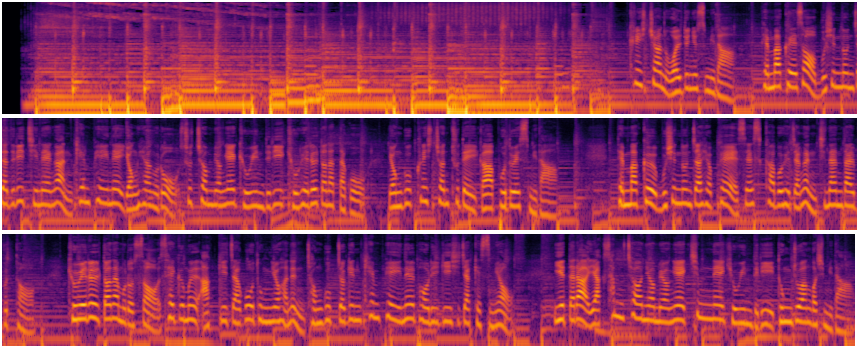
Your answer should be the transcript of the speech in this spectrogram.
크리스천 월드뉴스입니다. 덴마크에서 무신론자들이 진행한 캠페인의 영향으로 수천 명의 교인들이 교회를 떠났다고 영국 크리스천 투데이가 보도했습니다. 덴마크 무신론자 협회 셀스카브 회장은 지난달부터 교회를 떠남으로써 세금을 아끼자고 독려하는 전국적인 캠페인을 벌이기 시작했으며 이에 따라 약 3천여 명의 침례 교인들이 동조한 것입니다.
